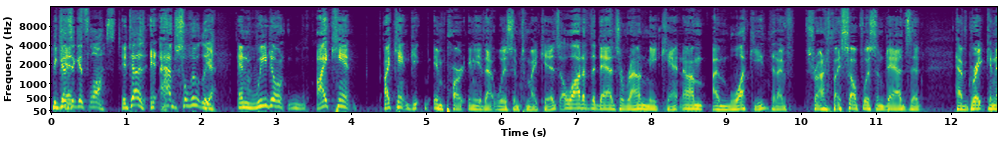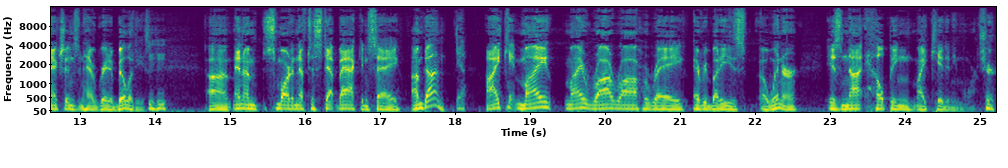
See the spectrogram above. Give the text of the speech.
Because And- it gets lost. It does. It absolutely. Yeah. And we don't. I can't. I can't get, impart any of that wisdom to my kids. A lot of the dads around me can't. Now I'm I'm lucky that I've surrounded myself with some dads that have great connections and have great abilities. Um, and I'm smart enough to step back and say I'm done. Yeah. I can't. My my rah rah hooray! Everybody's a winner is not helping my kid anymore. Sure.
